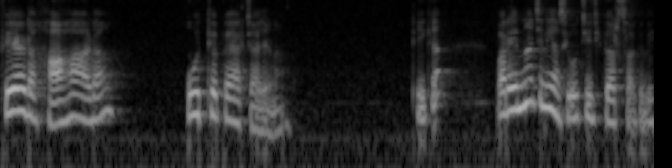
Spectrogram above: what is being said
ਫਿਰ ਹਾਹਾ ਆੜਾ, ਉਹ ਉੱਥੇ ਪੈਰ ਚ ਆ ਜਾਣਾ। ਠੀਕ ਆ? ਪਰ ਇਹਨਾਂ ਚ ਨਹੀਂ ਅਸੀਂ ਉਹ ਚੀਜ਼ ਕਰ ਸਕਦੇ।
